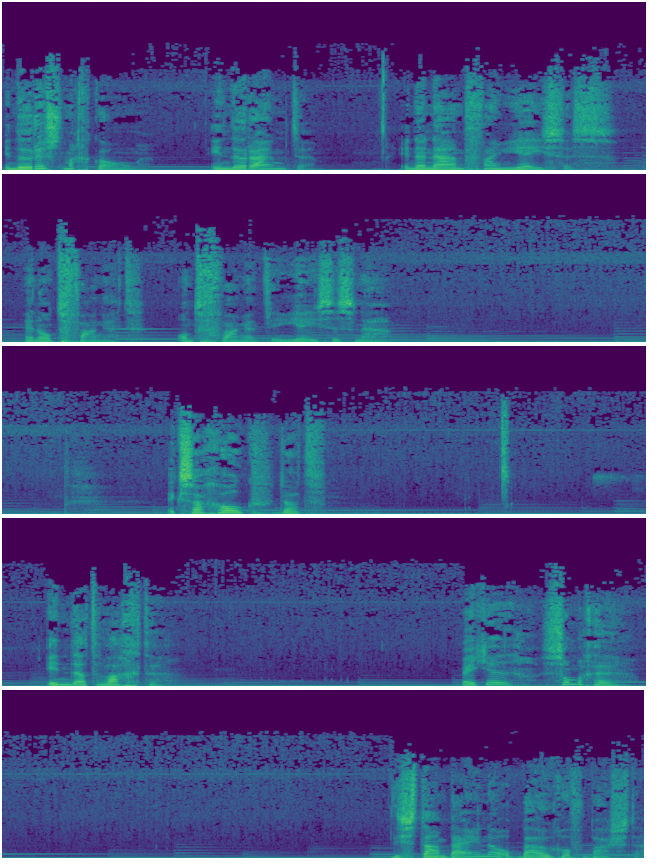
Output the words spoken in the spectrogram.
in de rust mag komen, in de ruimte, in de naam van Jezus. En ontvang het, ontvang het in Jezus' naam. Ik zag ook dat in dat wachten. Weet je, sommigen die staan bijna op buigen of barsten.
